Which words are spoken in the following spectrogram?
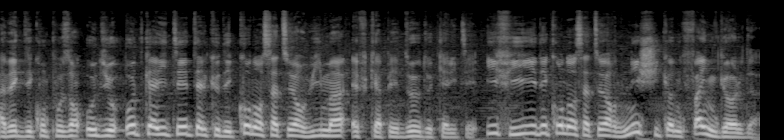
avec des composants audio haute qualité tels que des condensateurs WiMA FKP2 de qualité hi et des condensateurs Nishikon Fine Gold.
